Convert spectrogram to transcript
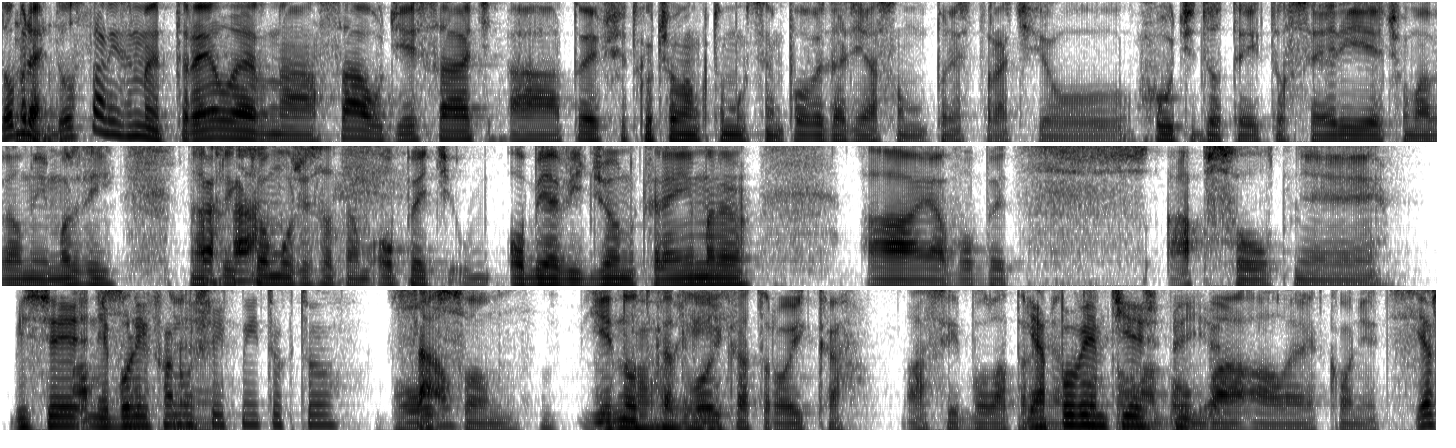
Dobre, mm-hmm. dostali sme trailer na SAU 10 a to je všetko, čo vám k tomu chcem povedať. Ja som úplne stratil chuť do tejto série, čo ma veľmi mrzí. Napriek Aha. tomu, že sa tam opäť objaví John Kramer a ja vôbec absolútne... Vy ste absolútne, neboli fanúšikmi tohto? Bol som. Jednotka, dvojka, trojka. Asi bola pre ja mňa poviem tiež, bomba, ale konec. Ja,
